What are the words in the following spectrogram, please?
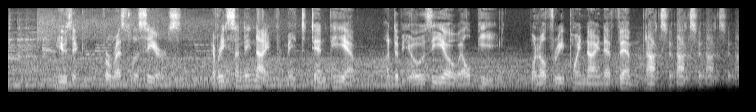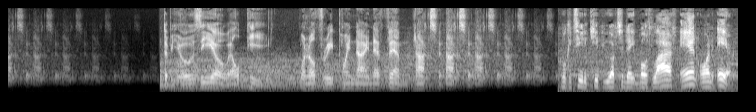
music for restless ears, every Sunday night from 8 to 10 p.m. on WOZO LP 103.9 FM Knoxville. Knoxville. Knoxville. Knoxville. WOZO LP 103.9 FM Knoxville. Knoxville. Knoxville. We'll continue to keep you up to date both live and on air.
